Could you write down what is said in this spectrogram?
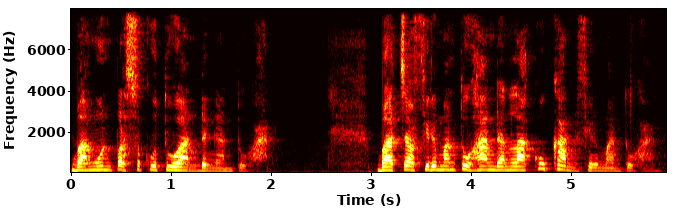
Bangun persekutuan dengan Tuhan. Baca firman Tuhan dan lakukan firman Tuhan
